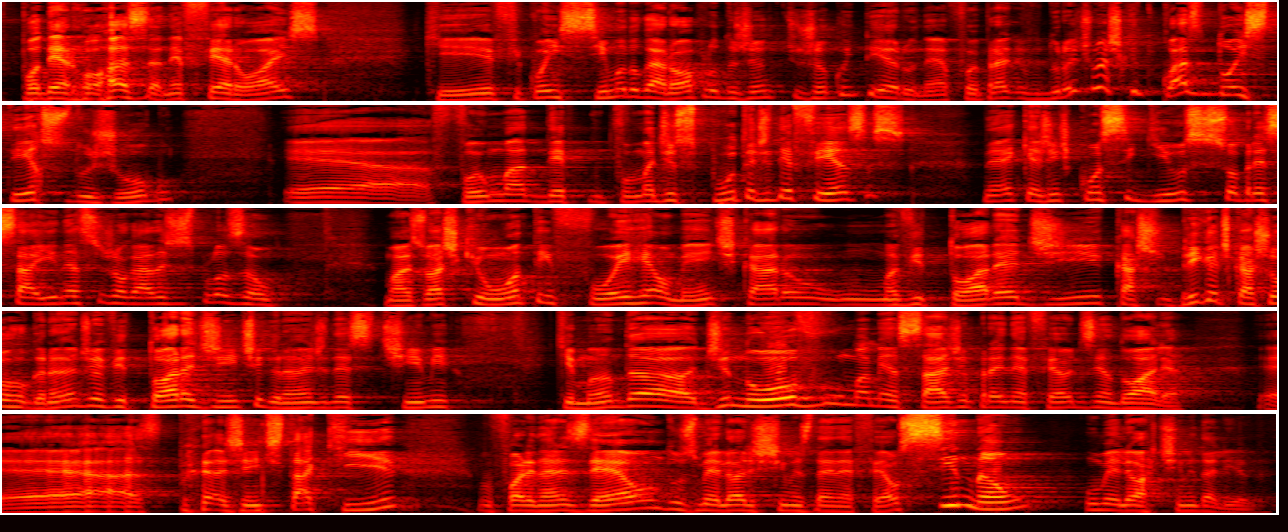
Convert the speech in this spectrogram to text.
poderosa, né, feroz que ficou em cima do Garópolo do jogo, inteiro, né? Foi pra, durante, eu acho que quase dois terços do jogo, é, foi, uma de, foi uma disputa de defesas né, que a gente conseguiu se sobressair nessas jogadas de explosão. Mas eu acho que ontem foi realmente, cara, uma vitória de briga de cachorro grande, é vitória de gente grande desse time que manda de novo uma mensagem para a NFL dizendo: olha, é, a gente está aqui, o 49ers é um dos melhores times da NFL, se não o melhor time da liga.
